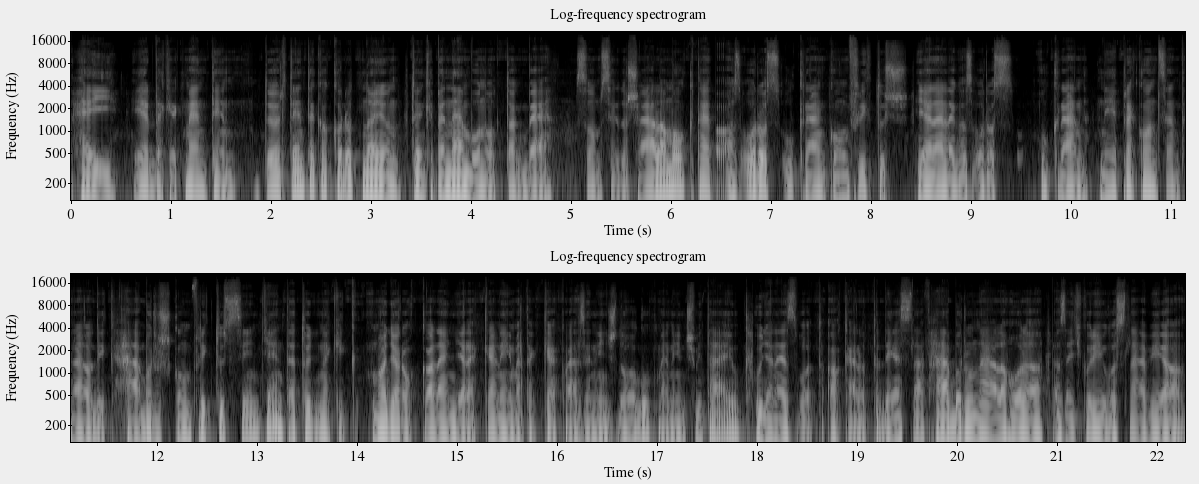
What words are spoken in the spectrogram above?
helyi érdekek mentén történtek, akkor ott nagyon tulajdonképpen nem vonottak be szomszédos államok, tehát az orosz-ukrán konfliktus jelenleg az orosz ukrán népre koncentrálódik háborús konfliktus szintjén, tehát hogy nekik magyarokkal, lengyelekkel, németekkel kvázi nincs dolguk, mert nincs vitájuk. Ugyanez volt akár ott a délszláv háborúnál, ahol az egykori Jugoszlávia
